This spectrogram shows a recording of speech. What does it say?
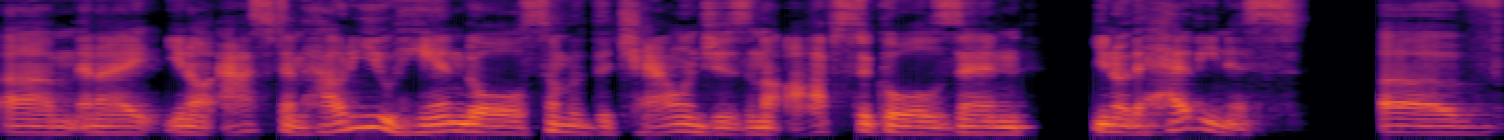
um, and i you know asked him how do you handle some of the challenges and the obstacles and you know the heaviness of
